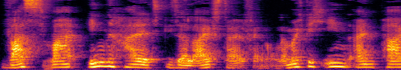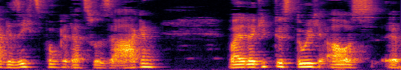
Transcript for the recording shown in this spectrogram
Was war Inhalt dieser Lifestyle-Veränderung? Da möchte ich Ihnen ein paar Gesichtspunkte dazu sagen, weil da gibt es durchaus äh,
